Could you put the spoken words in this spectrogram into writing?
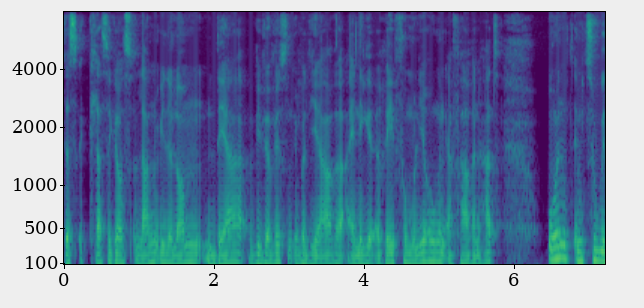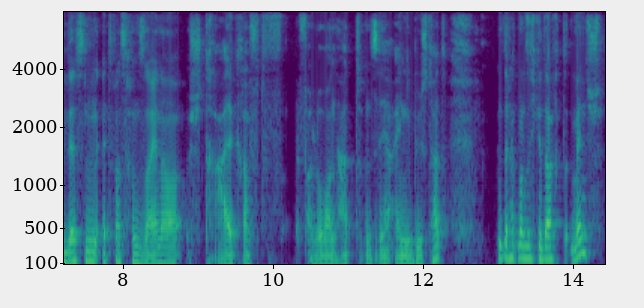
des Klassikers L'Anneau de l'Homme, der, wie wir wissen, über die Jahre einige Reformulierungen erfahren hat und im Zuge dessen etwas von seiner Strahlkraft verloren hat und sehr eingebüßt hat. Und dann hat man sich gedacht, Mensch,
